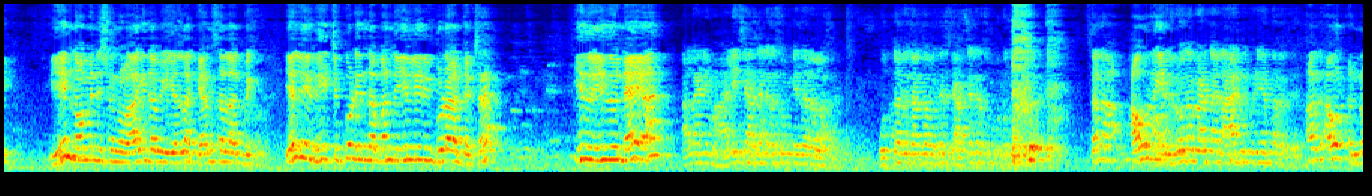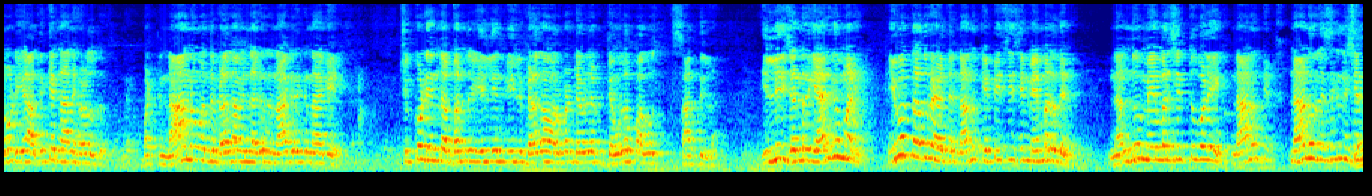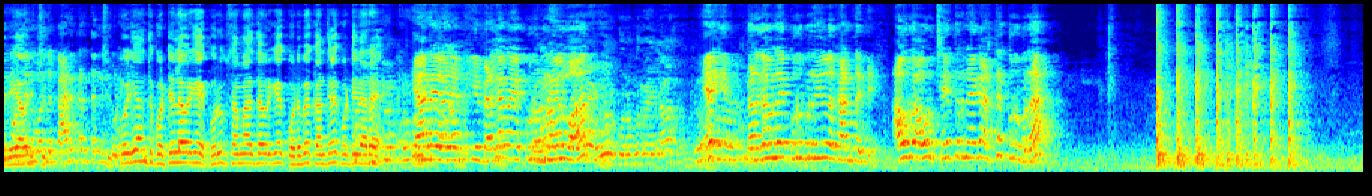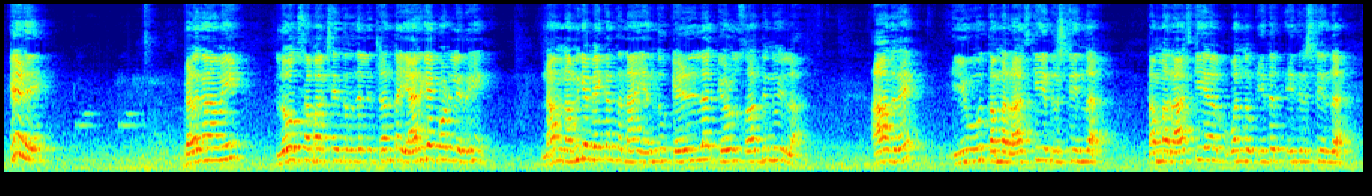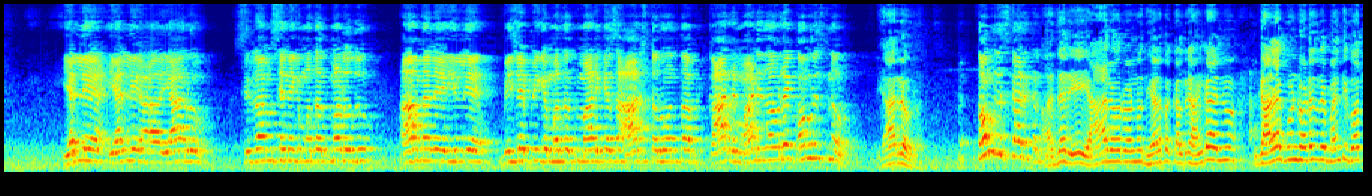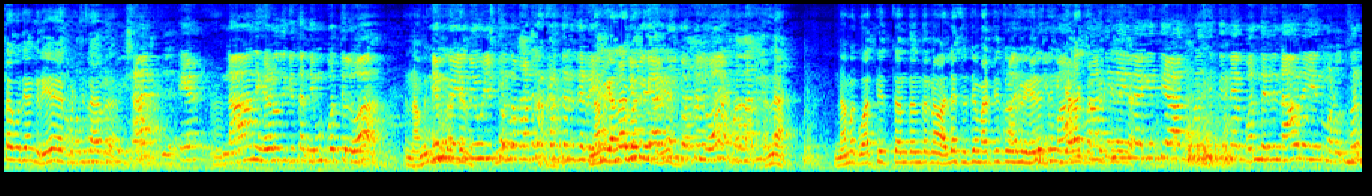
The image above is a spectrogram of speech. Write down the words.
ಏನ್ ನಾಮಿನೇಷನ್ಗಳು ಆಗಿದಾವೆ ಎಲ್ಲ ಕ್ಯಾನ್ಸಲ್ ಆಗ್ಬೇಕು. ಎಲ್ಲಿ ರೀ ಚಿಕ್ಕೋಡಿಯಿಂದ ಬಂದು ಇಲ್ಲಿ ಬುಡ ಅಧ್ಯಕ್ಷ? ಇದು ಇದು ನ್ಯಾಯ? ಅಲ್ಲ, ನಿಮ್ಮ ಹಾಲಿ ಶಾಸಕರ ಸುಮ್ಮನೆ ಇದಾರಲ್ಲ ಉತ್ತರ ವಿಧಾನಸಭೆ ಶಾಸಕರ ಸುಮ್ಮನೆ ಸರ್ ಅವ್ರಿಗೆ ವಿರೋಧ ಮಾಡ್ತಾ ಇಲ್ಲ ಬಿಡಿ ಅಂತಾರೆ ಅವ್ರು ನೋಡಿ ಅದಕ್ಕೆ ನಾನು ಹೇಳುದು. ಬಟ್ ನಾನು ಒಂದು ಬೆಳಗಾವಿ ನಗರ ನಾಗರಿಕನಾಗಿ ಚಿಕ್ಕೋಡಿಯಿಂದ ಬಂದು ಇಲ್ಲಿ ಇಲ್ಲಿ ಬೆಳಗಾವಿ ಅರ್ಬನ್ ಡೆವಲಪ್ ಡೆವಲಪ್ ಆಗೋ ಸಾಧ್ಯ ಇಲ್ಲ. ಇಲ್ಲಿ ಜನರಿಗೆ ಯಾರಿಗೂ ಮಾಡಿ. ಇವತ್ತಾದ್ರೂ ಹೇಳ್ತೇನೆ ನಾನು ಕೆಪಿಸಿಸಿ ಮೆಂಬರ್ ಅದೇನೆ ನಂದು ಮೆಂಬರ್ಶಿಪ್ ತಗೊಳ್ಳಿ. ನಾನು ನಾನು ರೆಸಿಗ್ನೇಷನ್ ಒಂದು ಚಿಕ್- ಕಾರ್ಯಕರ್ತನ ಕೊಡಿ. ಅಂತ ಕೊಟ್ಟಿಲ್ಲ ಅವರಿಗೆ ಕುರುಬ್ ಕೊಡ್ಬೇಕು ಕೊಡ್ಬೇಕಂತ ಹೇಳಿ ಕೊಟ್ಟಿದ್ದಾರೆ. ಯಾರೇ ಈ ಬೆಳಗಾವಿ ಕುರುಬ್ರು ಇಲ್ವಾ ಏ ಬೆಳಗಾವಿನಾಗ ಕುರುಬರು ಇಲ್ಲ ಕಾಣ್ತೈತಿ. ಅವ್ರು ಅವ್ರ ಕ್ಷೇತ್ರನಾಗ ಅಷ್ಟೇ ಕುರುಬರ? ಹೇಳಿ. ಬೆಳಗಾವಿ ಲೋಕಸಭಾ ಕ್ಷೇತ್ರದಲ್ಲಿದ್ದಂತ ಯಾರಿಗೆ ಕೊಡ್ಲಿರಿ? ನಾವು ನಮಗೆ ಬೇಕಂತ ನಾ ಎಂದು ಕೇಳಿಲ್ಲ ಕೇಳುವ ಸಾಧ್ಯನೂ ಇಲ್ಲ. ಆದರೆ ಇವು ತಮ್ಮ ರಾಜಕೀಯ ದೃಷ್ಟಿಯಿಂದ, ತಮ್ಮ ರಾಜಕೀಯ ಒಂದು ಇದರ ದೃಷ್ಟಿಯಿಂದ ಎಲ್ಲಿ ಎಲ್ಲಿ ಯಾರು ಶ್ರೀರಾಮ್ ಸೇನೆಗೆ ಮದತ್ ಮಾಡೋದು, ಆಮೇಲೆ ಇಲ್ಲಿ ಬಿಜೆಪಿಗೆ ಮದತ್ ಮಾಡಿ ಕೆಲಸ ಆರಿಸಿ ತರುವಂತ ಕಾರ್ಯ ಮಾಡಿದವರೇ ಕಾಂಗ್ರೆಸ್ನವರು. ಯಾರವ್ರು? ಕಾಂಗ್ರೆಸ್ ಕಾರ್ಯಕರ್ತರು. ಅದರಿ ಯಾರವ್ರು ಅನ್ನೋದು ಹೇಳ್ಬೇಕಲ್ರಿ. ಹಂಗ ನೀವು ಗಾಳ್ಯಾಗ ಗುಂಡು ಹೊಡೆದ್ರೆ ಮಂದಿ ಗೊತ್ತಾಗುದು ಹೆಂಗ್ರಿ? ನಾನು ಹೇಳೋದಕ್ಕಿಂತ ನಿಮ್ಗೆ ಗೊತ್ತಿಲ್ವಾ? ನಮಗೆ ನಿಮ್ಗೆ ನೀವು ಇಷ್ಟೊಂದು ಪತ್ರಕರ್ತರಿದ್ದೀರಿ. ನಮ್ಗೆಲ್ಲ ಗೊತ್ತಿಲ್ವಾ? ಅಲ್ಲ ನಮಗ್ ಗೊತ್ತಿತ್ತು ಅಂತಂದ್ರೆ ನಾವು ಅಲ್ಲೇ ಸುದ್ದಿ ಮಾಡ್ತಿದ್ವಿ. ನೀವು ಹೇಳಿದ್ದೀನಿ ನಿಮ್ಮ ಕೇಳಕ್ ಬರ್ತಿರ್ಲಿಲ್ಲ ಆ ಬಂದಿರಿ ಏನ್ ಮಾಡೋದು ಸರ್.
